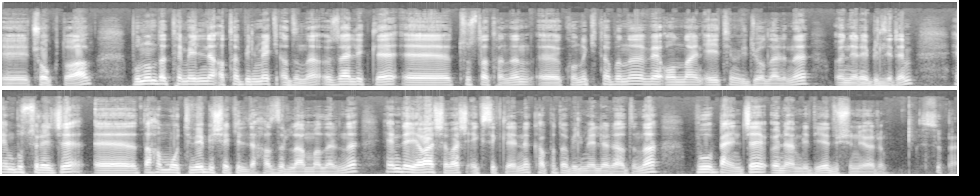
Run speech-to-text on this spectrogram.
e, çok doğal. Bunun da temelini atabilmek adına özellikle e, TUSTATA'nın e, konu kitabını ve online eğitim videolarını önerebilirim. Hem bu sürece e, daha motive bir şekilde hazırlanmalarını hem de yavaş yavaş eksiklerini kapatabilmeleri adına bu bence önemli diye düşünüyorum. Süper.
